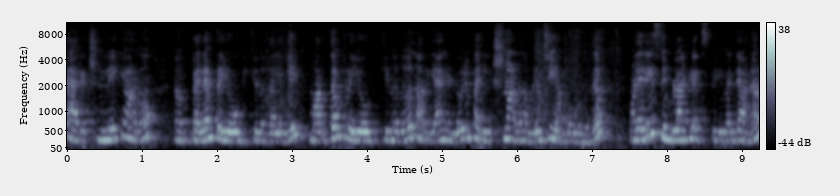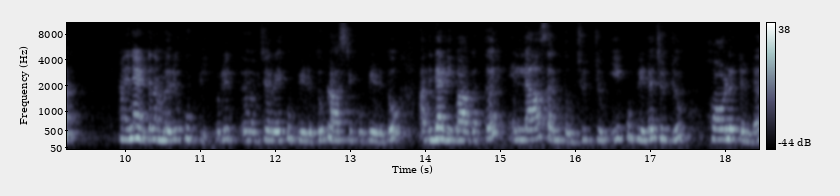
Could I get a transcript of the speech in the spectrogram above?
ഡയറക്ഷനിലേക്കാണോ ബലം പ്രയോഗിക്കുന്നത് അല്ലെങ്കിൽ മർദ്ദം പ്രയോഗിക്കുന്നത് എന്ന് അറിയാനുള്ള ഒരു പരീക്ഷണമാണ് നമ്മൾ ചെയ്യാൻ പോകുന്നത്. വളരെ സിമ്പിൾ ആയിട്ടുള്ള എക്സ്പെരിമെന്റ് ആണ്. അതിനായിട്ട് നമ്മളൊരു കുപ്പി ഒരു ചെറിയ കുപ്പി എടുത്തു പ്ലാസ്റ്റിക് കുപ്പി എടുത്തു. അതിന്റെ അടിഭാഗത്ത് എല്ലാ സ്ഥലത്തും ചുറ്റും ഈ കുപ്പിയുടെ ചുറ്റും ഹോളിട്ടുണ്ട്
